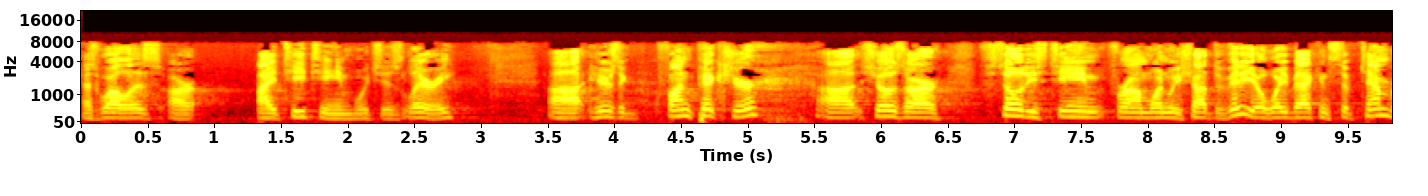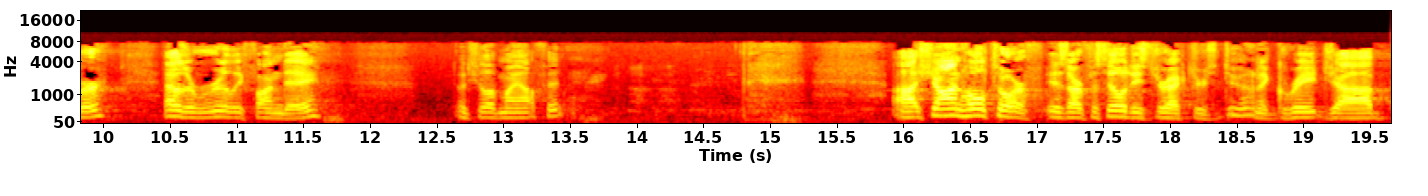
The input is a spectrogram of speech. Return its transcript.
as well as our IT team, which is Larry. Uh, here's a fun picture. Uh, shows our facilities team from when we shot the video way back in September. That was a really fun day. Don't you love my outfit? Uh, Sean Holtorf is our facilities director. He's doing a great job.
